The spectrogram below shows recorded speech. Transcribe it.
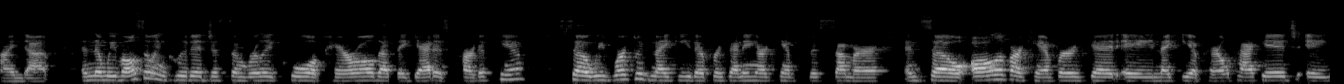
signed up. And then we've also included just some really cool apparel that they get as part of camp. So we've worked with Nike. They're presenting our camps this summer. And so all of our campers get a Nike apparel package, a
